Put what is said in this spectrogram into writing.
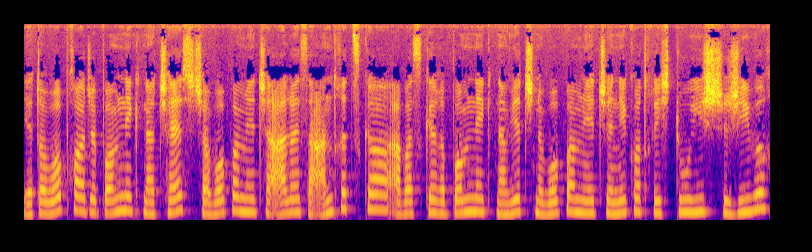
je to woprawdźe pomnik na cześć a wopomiecze Aloisa Andrycko, aber skere pomnik na wieczne wopomiecze niekotrych tu jeszcze żywych,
